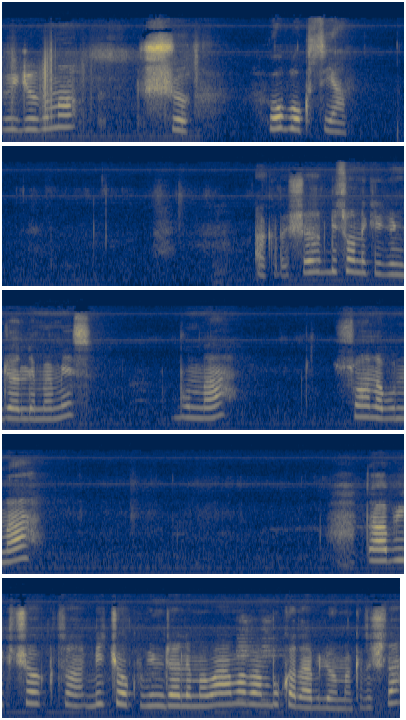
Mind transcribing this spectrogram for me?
vücuduma şu. Robloxian. Arkadaşlar bir sonraki güncellememiz bunlar. Sonra bunlar. Daha büyük çok birçok güncelleme var ama ben bu kadar biliyorum arkadaşlar.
